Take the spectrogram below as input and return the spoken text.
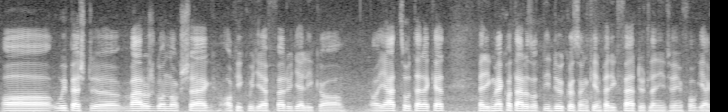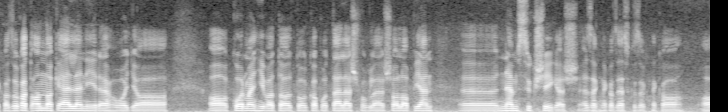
A Újpest Városgondnokság, akik ugye felügyelik a, a játszótereket, pedig meghatározott időközönként pedig fertőtlenítően fogják azokat, annak ellenére, hogy a, a kormányhivataltól kapott állásfoglalás alapján ö, nem szükséges ezeknek az eszközöknek a, a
